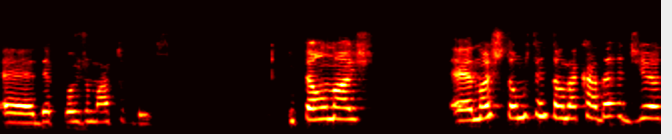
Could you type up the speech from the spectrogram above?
é, depois do Mato Grosso. Então, nós, é, nós estamos tentando a cada dia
